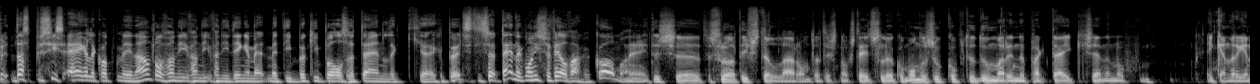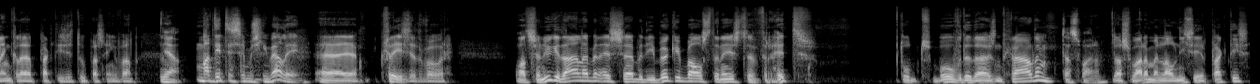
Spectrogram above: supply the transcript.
is, dat is precies eigenlijk wat met een aantal van die, van die, van die dingen met, met die buckyballs uiteindelijk eh, gebeurd is. Het is uiteindelijk nog niet zoveel van gekomen. Nee, het is, eh, het is relatief stil daar rond. Het is nog steeds leuk om onderzoek op te doen, maar in de praktijk zijn er nog... Ik ken er geen enkele praktische toepassing van. ja. Maar dit is er misschien wel een. Eh, ik vrees ervoor. Wat ze nu gedaan hebben, is ze hebben die buckyballs ten eerste verhit tot boven de 1000 graden. Dat is warm. Dat is warm en al niet zeer praktisch.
